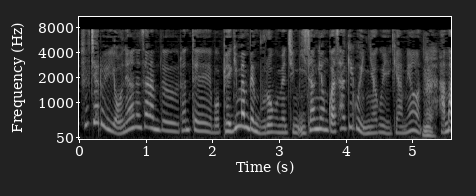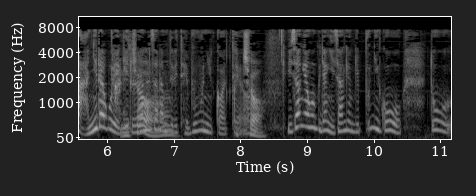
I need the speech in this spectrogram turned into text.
실제로 이 연애하는 사람들한테 뭐 백이면 백 물어보면 지금 이상형과 사귀고 있냐고 얘기하면 네. 아마 아니라고 얘기를 아니죠. 하는 사람들이 대부분일 것 같아요. 그렇죠. 이상형은 그냥 이상형일 뿐이고 또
